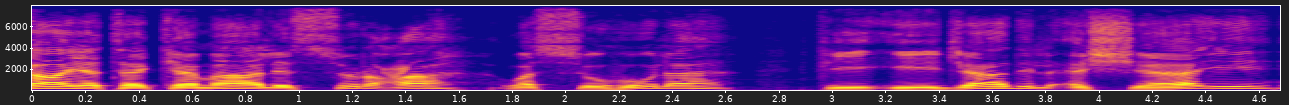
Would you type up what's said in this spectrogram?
غاية كمال السرعة والسهولة في إيجاد الأشياء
